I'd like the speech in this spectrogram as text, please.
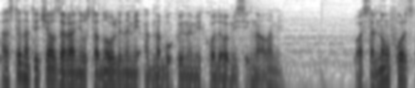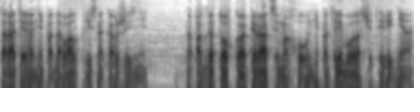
а Стэн отвечал заранее установленными однобуквенными кодовыми сигналами. В остальном форт старательно не подавал признаков жизни. На подготовку операции Махоу не потребовалось 4 дня.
